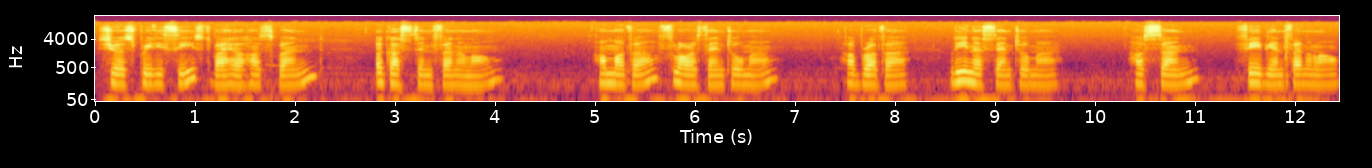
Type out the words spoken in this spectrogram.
She was predeceased by her husband, Augustine Fenelon, her mother, Flora Sentomer, her brother, Lena Sentomer, her son, Fabian Fenelon.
